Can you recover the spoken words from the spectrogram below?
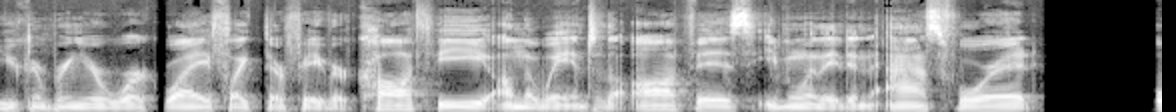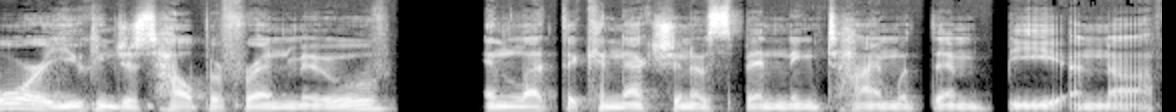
You can bring your work wife like their favorite coffee on the way into the office, even when they didn't ask for it. Or you can just help a friend move and let the connection of spending time with them be enough.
